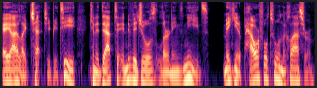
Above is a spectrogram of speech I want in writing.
AI like ChatGPT can adapt to individuals' learning needs, making it a powerful tool in the classroom.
